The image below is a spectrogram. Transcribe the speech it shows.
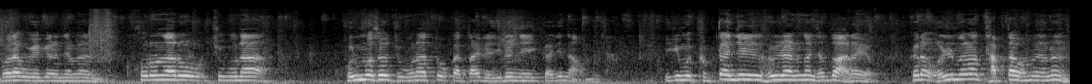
뭐라고 얘기하냐면 코로나로 죽으나 굶어서 죽으나 똑같다 이런 얘기까지 나옵니다. 이게 뭐 극단적인 소리라는 건 저도 알아요. 그러나 얼마나 답답하면은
